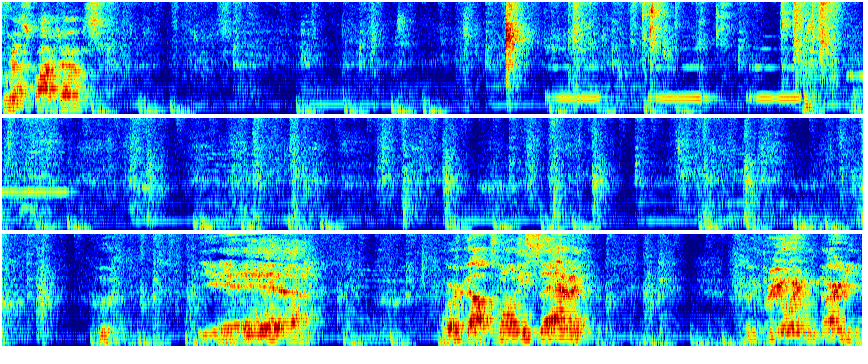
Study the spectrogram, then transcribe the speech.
We got squat jumps. Yeah. Workout 27. Big three away from 30.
